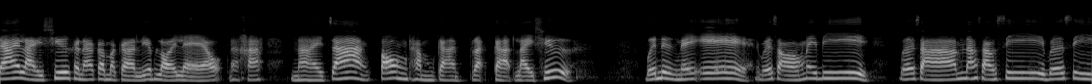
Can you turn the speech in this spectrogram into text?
ได้รายชื่อคณะกรรมการเรียบร้อยแล้วนะคะ นายจ้างต้องทำการประกาศรายชื่อ เบอร์หนึ่งนาย A เบอร์สองนาย B เบอร์สามนางสาว C เบอร์สี่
